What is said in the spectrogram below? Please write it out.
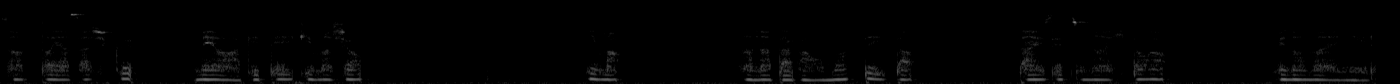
そっと優しく目を開けていきましょう。今あなたが思っていた大切な人が目の前にいる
